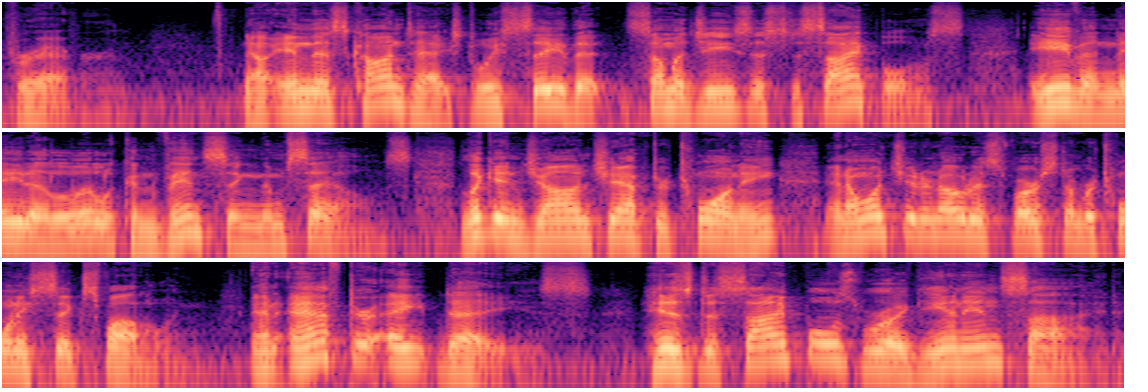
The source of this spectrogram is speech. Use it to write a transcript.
forever. Now, in this context, we see that some of Jesus' disciples even needed a little convincing themselves. Look in John chapter 20, and I want you to notice verse number 26 following. And after eight days, his disciples were again inside,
